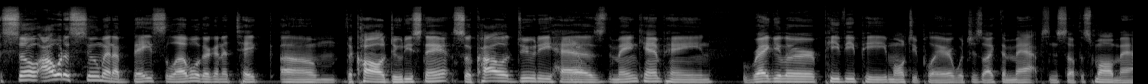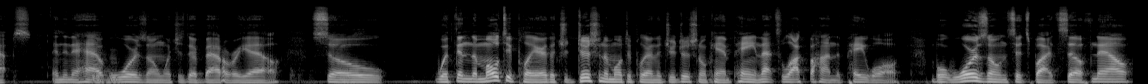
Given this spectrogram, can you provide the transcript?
So I would assume at a base level they're gonna take um, the Call of Duty stance. So Call of Duty has the main campaign, regular PvP multiplayer, which is like the maps and stuff, the small maps, and then they have Warzone, which is their battle royale. So within the multiplayer, the traditional multiplayer and the traditional campaign, that's locked behind the paywall. But Warzone sits by itself. Now,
